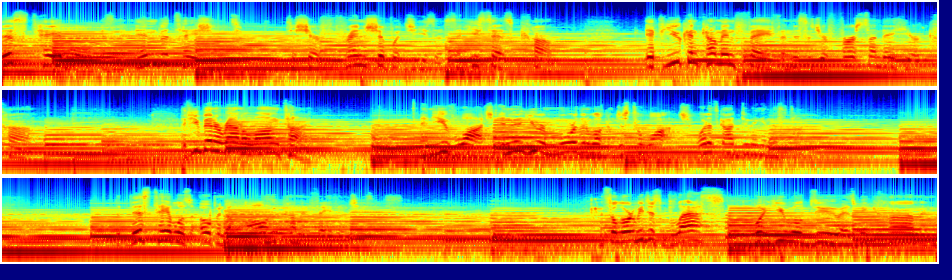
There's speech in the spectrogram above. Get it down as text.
This table is an invitation to to share friendship with Jesus. And he says, Come. If you can come in faith, and this is your first Sunday here, come. If you've been around a long time and you've watched, and you are more than welcome just to watch. What is God doing in this time? But this table is open to all who come in faith in Jesus. And so, Lord, we just bless what you will do as we come and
